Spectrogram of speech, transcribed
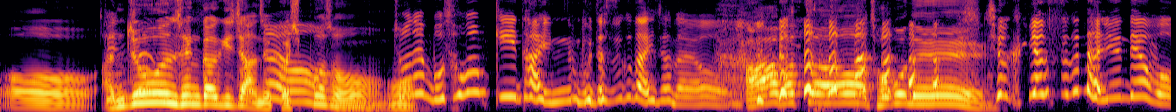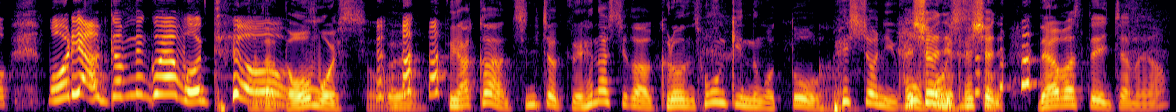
어, 안 좋은 생각이지 않을까 맞아요. 싶어서. 어. 저는 뭐 소금기 다 있는 모자 쓰고 다니잖아요. 아 맞다 저번에 저 그냥 쓰고 다니는데요. 뭐 머리 안 감는 거야 뭐 어때요? 아, 나 너무 멋있어. 네. 그 약간 진짜 그 해나 씨가 그런 소금기 있는 것도 패션이고 패션이. 패션이. 내가 봤을 때 있잖아요.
